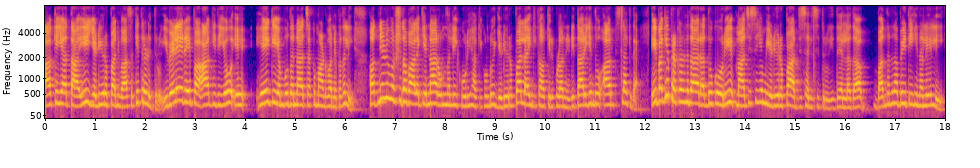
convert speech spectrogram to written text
ಆಕೆಯ ತಾಯಿ ಯಡಿಯೂರಪ್ಪ ನಿವಾಸಕ್ಕೆ ತೆರಳಿದ್ದರು. ಈ ವೇಳೆ ರೇಪ ಆಗಿದೆಯೋ ಹೇಗೆ ಎಂಬುದನ್ನು ಚೆಕ್ ಮಾಡುವ ನೆಪದಲ್ಲಿ ಹದಿನೇಳು ವರ್ಷದ ಬಾಲಕಿಯನ್ನ ರೂಮ್ನಲ್ಲಿ ಕೂಡಿ ಹಾಕಿಕೊಂಡು ಯಡಿಯೂರಪ್ಪ ಲೈಂಗಿಕ ಕಿರುಕುಳ ನೀಡಿದ್ದಾರೆ ಎಂದು ಆರೋಪಿಸಲಾಗಿದೆ. ಈ ಬಗ್ಗೆ ಪ್ರಕರಣದ ರದ್ದು ಕೋರಿ ಮಾಜಿ ಸಿಎಂ ಯಡಿಯೂರಪ್ಪ ಅರ್ಜಿ ಸಲ್ಲಿಸಿದ್ರು. ಇದೆಲ್ಲದ ಬಂಧನದ ಭೀತಿ ಹಿನ್ನೆಲೆಯಲ್ಲಿ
